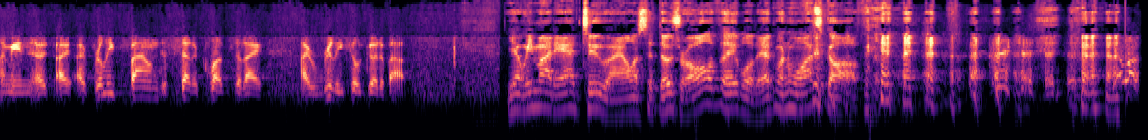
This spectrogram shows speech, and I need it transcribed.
I mean, uh, I, I've really found a set of clubs that I I really feel good about. Yeah, we might add too, Alice, that those are all available at Edwin Watts Golf. tell, him,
